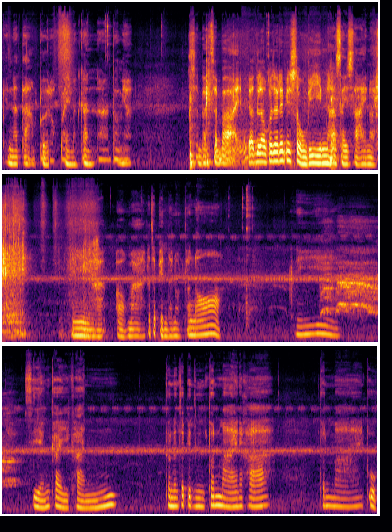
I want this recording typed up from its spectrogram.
เป็นหน้าต่างเปิดออกไปเหมือนกันนะตรงเนี้ยสบายสบายเดี๋ยวเราก็จะได้ไปส่งพี่ยิ้มนะคะสายๆหน่อยนี่ค่ะออกมาก็จะเป็นถนนข้างนอก นี่ เสียงไก่ขัน ตัวนั้นจะเป็นต้นไม้นะคะ ต้นไม้ปลูก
